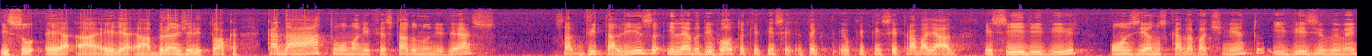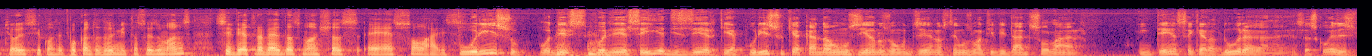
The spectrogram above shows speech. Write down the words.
isso é, a, ele abrange, ele toca cada átomo manifestado no universo, sabe, vitaliza e leva de volta o que tem, tem o que tem que ser trabalhado. Esse ir e vir, 11 anos cada batimento, e visivelmente hoje, se, por conta das limitações humanas, se vê através das manchas eh, solares. Por isso, poder, poder-se-ia dizer que é por isso que a cada 11 anos, vamos dizer, nós temos uma atividade solar intensa, que ela dura, essas coisas,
